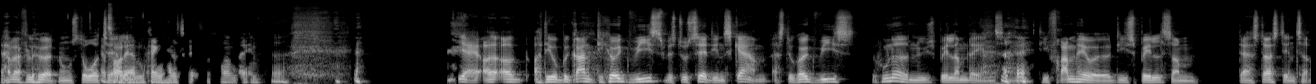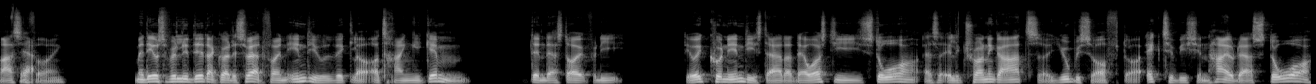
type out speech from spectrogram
Jeg har i hvert fald hørt nogle store tal. Jeg tror, det er omkring 50 om dagen. Ja. Ja, og, og, og det er jo begrænset. De kan jo ikke vise, hvis du ser din skærm, altså du kan jo ikke vise 100 nye spil om dagen, så de, fremhæver jo de spil, som der er største interesse ja. for. Ikke? Men det er jo selvfølgelig det, der gør det svært for en indie-udvikler at trænge igennem den der støj, fordi det er jo ikke kun indies, der er der. Der er jo også de store, altså Electronic Arts og Ubisoft og Activision har jo deres store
